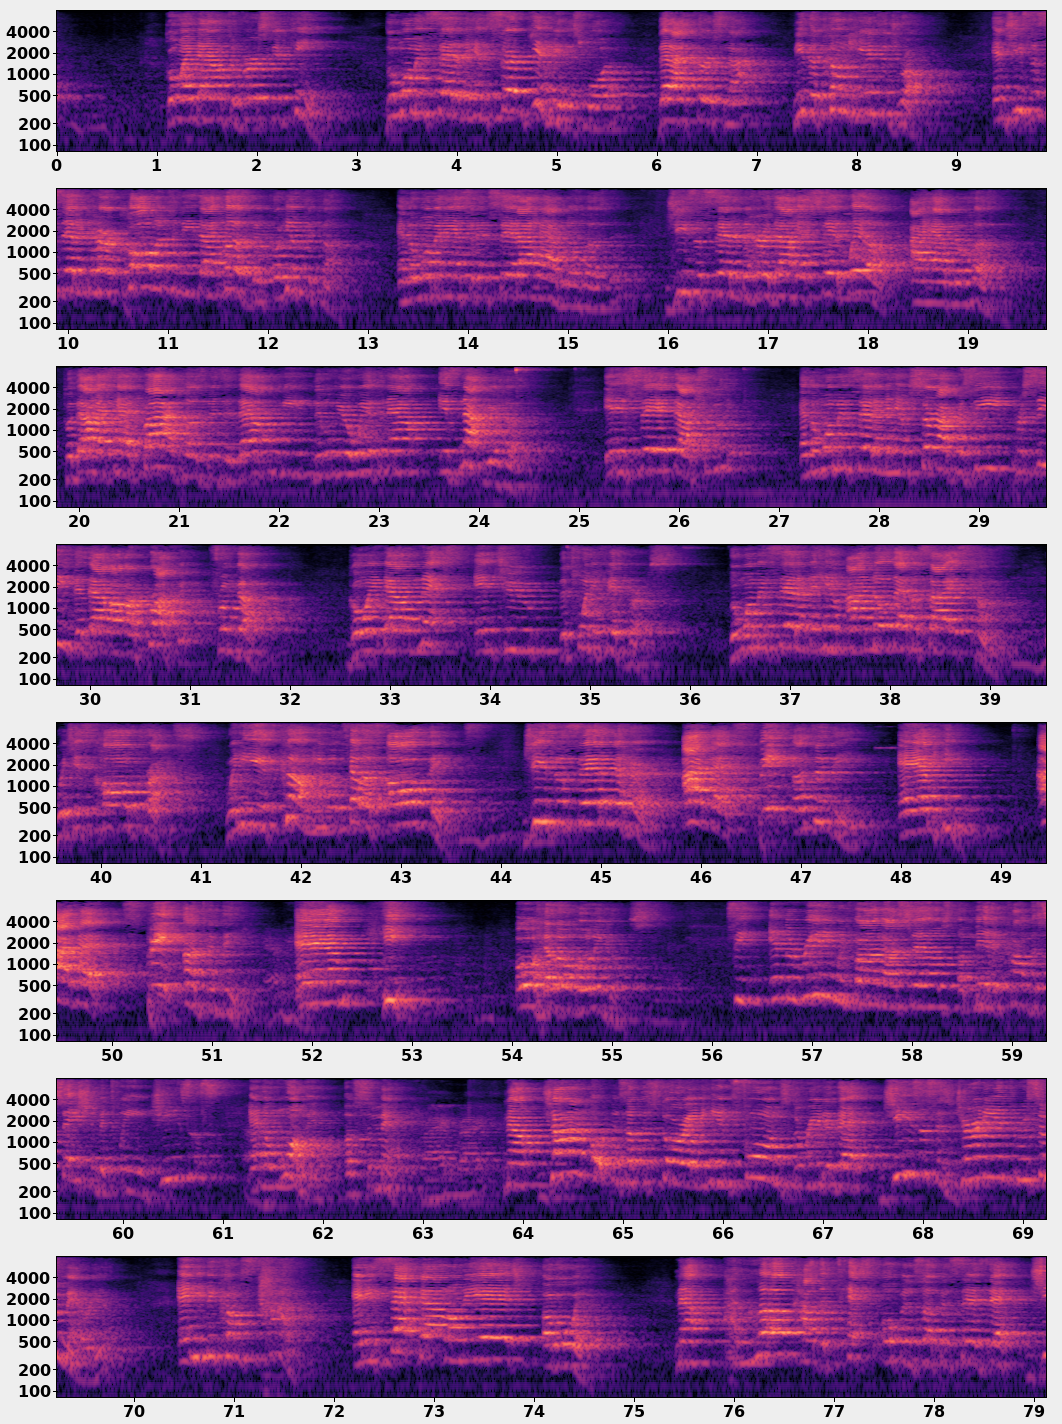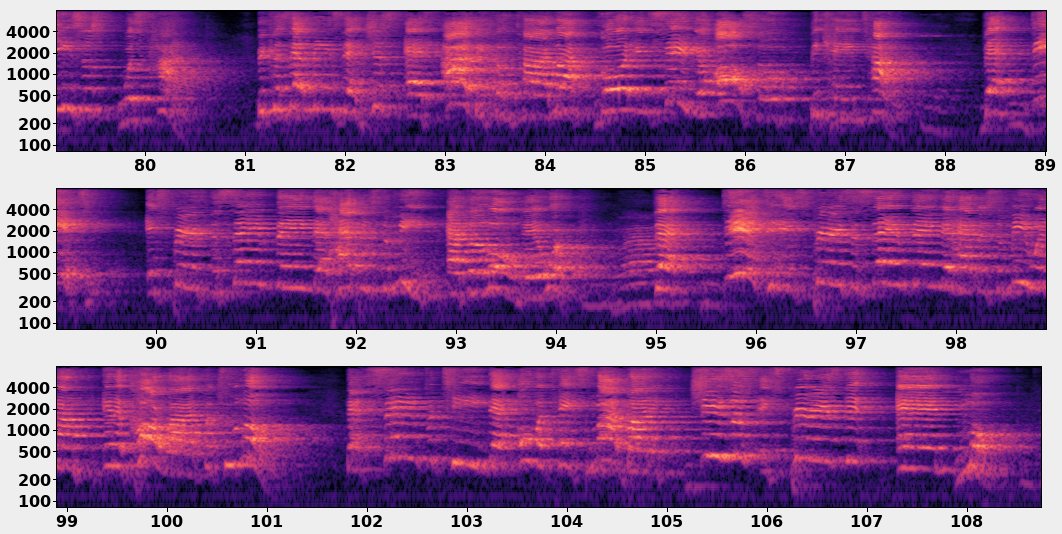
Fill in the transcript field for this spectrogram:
Going down to verse 15. The woman said unto him, Sir, give me this water, that I thirst not, neither come here to draw. And Jesus said unto her, Call unto thee thy husband, for him to come. And the woman answered and said, I have no husband. Jesus said unto her, Thou hast said well, I have no husband. For thou hast had five husbands, and thou whom, whom you're with now is not your husband. It is said thou truly. And the woman said unto him, Sir, I perceive, perceive that thou art a prophet from God. Going down next into the 25th verse. The woman said unto him, I know that Messiah is coming, which is called Christ. When he is come, he will tell us all things. Jesus said unto her, I that speak unto thee am he. I that speak unto thee am he. Oh, hello, Holy Ghost. See, in the reading, we find ourselves amid a conversation between Jesus and a woman of Samaria. Right, right. Now, John opens up the story and he informs the reader that Jesus is journeying through Samaria and he becomes tired and he sat down on the edge of a well. Now, I love how the text opens up and says that Jesus was tired. Because that means that just as I become tired, my Lord and Savior also became tired. That deity experienced the same thing that happens to me after a long day of work. Wow. That deity experienced the same thing that happens to me when I'm in a car ride for too long. That same fatigue that overtakes my body, Jesus experienced it and more.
